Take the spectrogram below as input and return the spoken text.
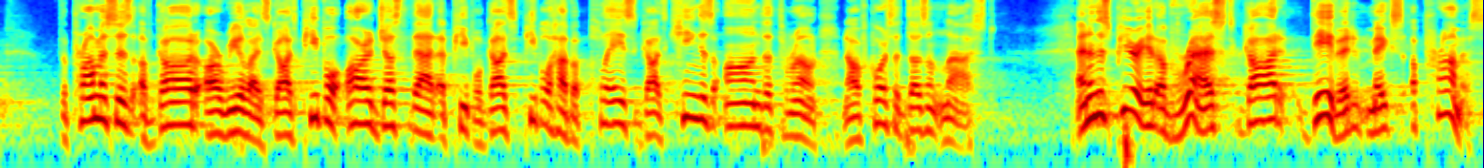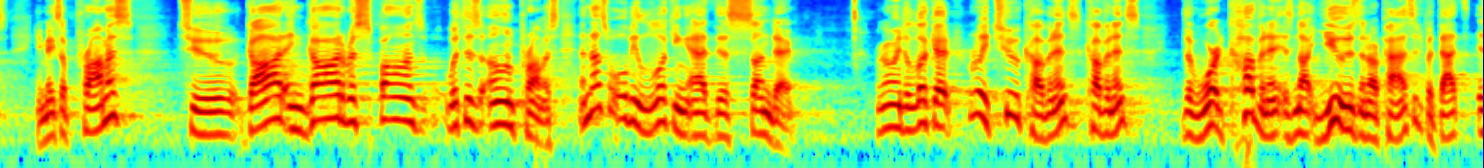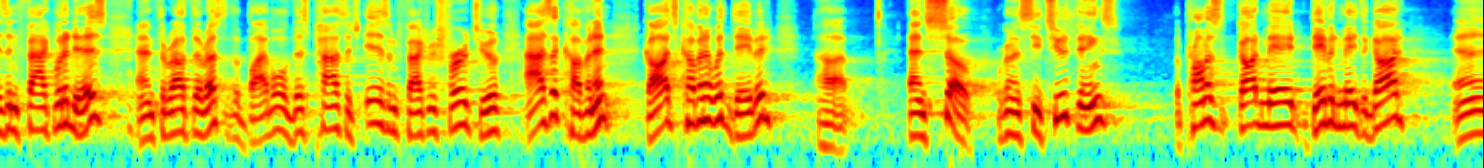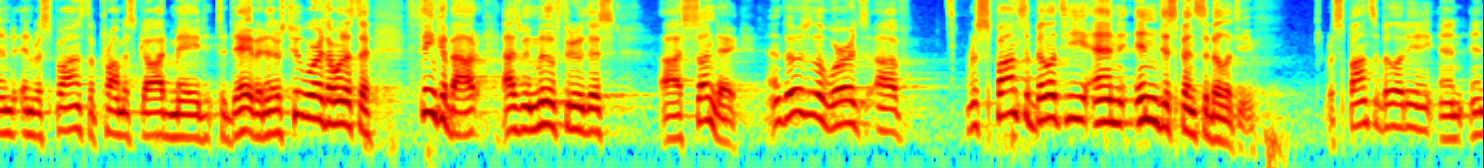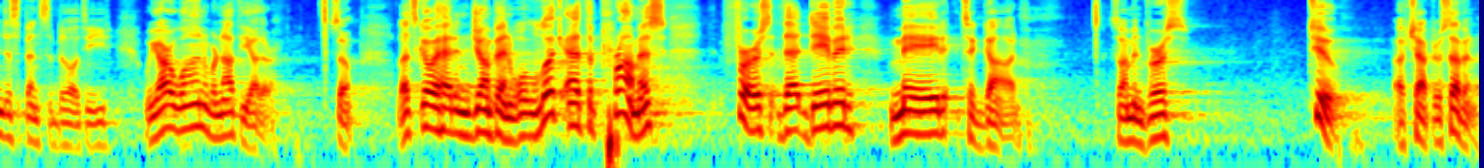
the promises of God are realized. God's people are just that a people. God's people have a place. God's king is on the throne. Now, of course, it doesn't last. And in this period of rest, God, David, makes a promise. He makes a promise to God, and God responds with his own promise. And that's what we'll be looking at this Sunday. We're going to look at really two covenants, covenants the word covenant is not used in our passage, but that is in fact what it is. And throughout the rest of the Bible, this passage is in fact referred to as a covenant, God's covenant with David. Uh, and so, we're going to see two things the promise God made, David made to God, and in response, the promise God made to David. And there's two words I want us to think about as we move through this uh, Sunday. And those are the words of responsibility and indispensability. Responsibility and indispensability. We are one, we're not the other. So let's go ahead and jump in. We'll look at the promise first that David made to God. So I'm in verse 2 of chapter 7.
